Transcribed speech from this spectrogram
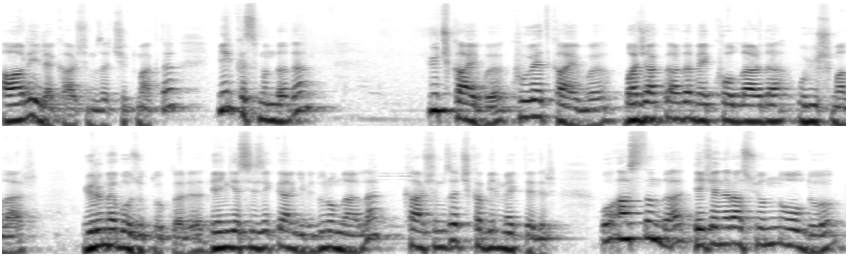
ağrı ile karşımıza çıkmakta. Bir kısmında da güç kaybı, kuvvet kaybı, bacaklarda ve kollarda uyuşmalar, yürüme bozuklukları, dengesizlikler gibi durumlarla karşımıza çıkabilmektedir. Bu aslında dejenerasyonun olduğu,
